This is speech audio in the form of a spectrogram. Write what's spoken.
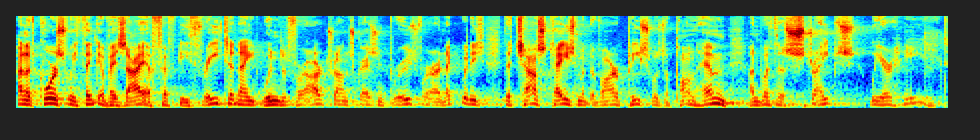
And of course, we think of Isaiah 53 tonight wounded for our transgressions, bruised for our iniquities. The chastisement of our peace was upon him, and with his stripes we are healed.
